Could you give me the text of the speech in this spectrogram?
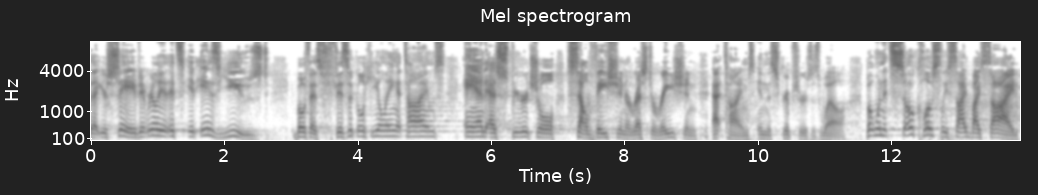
that you're saved, it really, it's, it is used both as physical healing at times and as spiritual salvation or restoration at times in the scriptures as well. But when it's so closely side by side,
